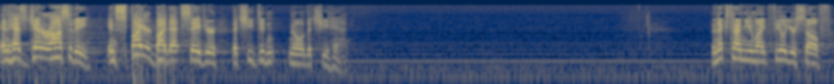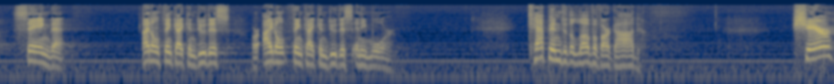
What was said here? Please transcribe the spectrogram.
and has generosity inspired by that Savior that she didn't know that she had. The next time you might feel yourself saying that, I don't think I can do this, or I don't think I can do this anymore. Tap into the love of our God. Share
